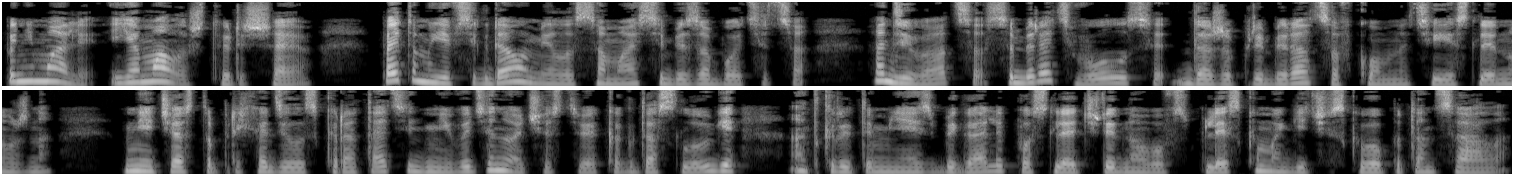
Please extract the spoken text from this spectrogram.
Понимали, я мало что решаю. Поэтому я всегда умела сама о себе заботиться. Одеваться, собирать волосы, даже прибираться в комнате, если нужно. Мне часто приходилось коротать дни в одиночестве, когда слуги открыто меня избегали после очередного всплеска магического потенциала.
